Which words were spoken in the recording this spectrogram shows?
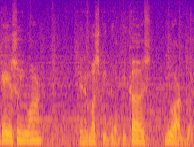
gay is who you are, then it must be good because you are good.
